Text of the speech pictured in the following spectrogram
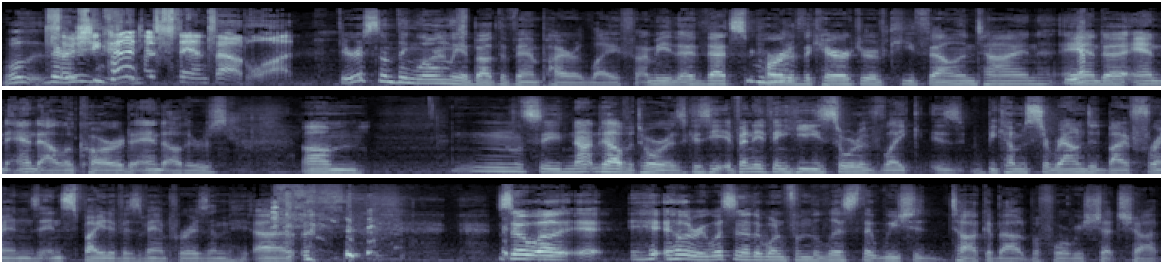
Well, there So is- she kind of just stands out a lot. There is something lonely about the vampire life. I mean, that's part of the character of Keith Valentine and uh, and and Alucard and others. Um, let's see, not Valvatorez, because if anything, he sort of like is becomes surrounded by friends in spite of his vampirism. Uh, so, uh, Hillary, what's another one from the list that we should talk about before we shut shop?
